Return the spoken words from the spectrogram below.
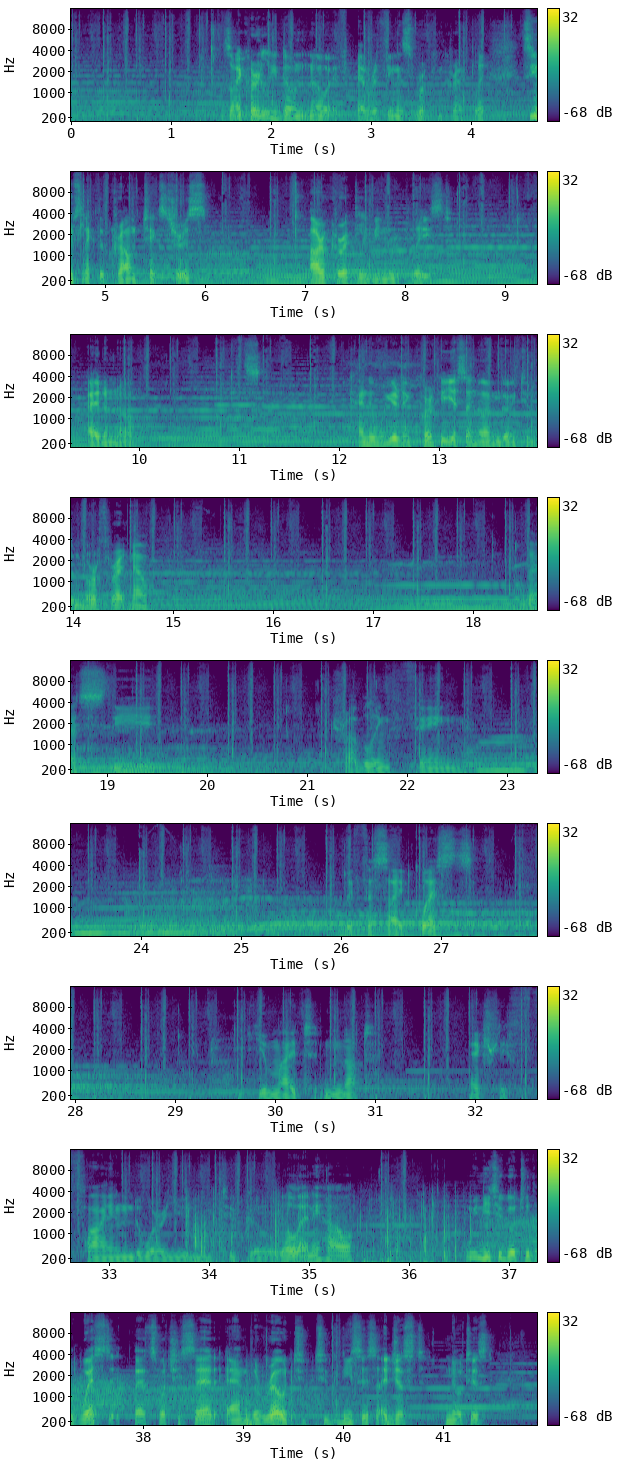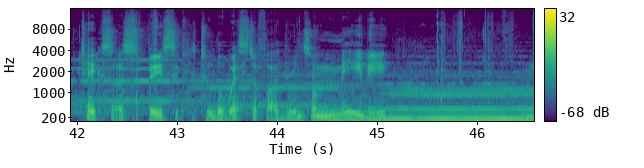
So I currently don't know if everything is working correctly. It seems like the crown textures are correctly being replaced. I don't know It's kind of weird and quirky. Yes, I know I'm going to the north right now. Well, that's the troubling thing with the side quests. You might not actually find where you need to go. Well, anyhow, we need to go to the west, that's what she said, and the road to, to Gnisis, I just noticed, takes us basically to the west of Ald'ruhn, so maybe,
